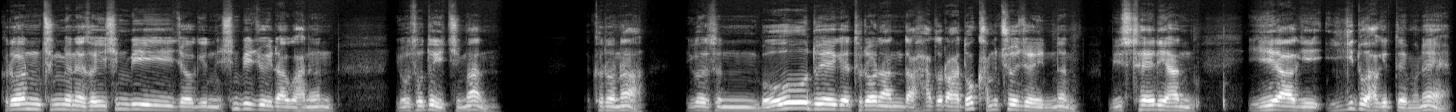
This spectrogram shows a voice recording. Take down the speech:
그런 측면에서 이 신비적인 신비주의라고 하는 요소도 있지만 그러나 이것은 모두에게 드러난다 하더라도 감추어져 있는 미스테리한 이야기이기도 하기 때문에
